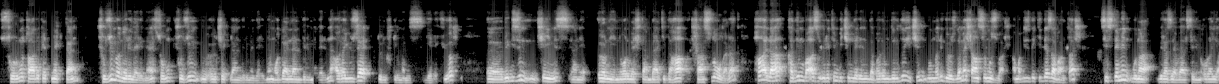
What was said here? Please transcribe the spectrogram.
sorunu tarif etmekten çözüm önerilerine, somut çözüm ölçeklendirmelerine, modellendirmelerine arayüze dönüştürmemiz gerekiyor. Ee, ve bizim şeyimiz yani örneğin Norveç'ten belki daha şanslı olarak hala kadim bazı üretim biçimlerini de barındırdığı için bunları gözleme şansımız var. Ama bizdeki dezavantaj sistemin buna biraz evvel senin orayı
